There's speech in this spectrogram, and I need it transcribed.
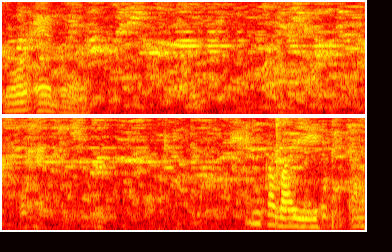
Forever. Ang kawaii. Ano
